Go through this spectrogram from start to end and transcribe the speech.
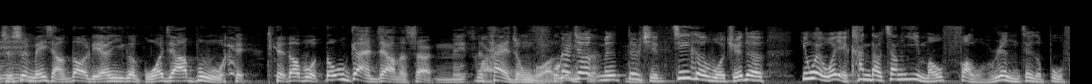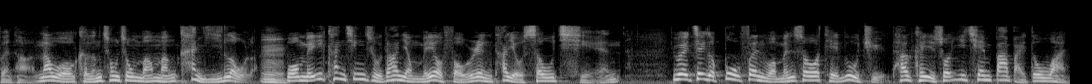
只是没想到连一个国家部委、铁道部都干这样的事儿。没错，那太中国了。那就没对不起，这个我觉得，因为我也看到张艺谋否认这个部分哈，那我可能匆匆忙忙看遗漏了。嗯，我没看清楚他有没有否认他有收钱。因为这个部分，我们说铁路局，他可以说一千八百多万，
